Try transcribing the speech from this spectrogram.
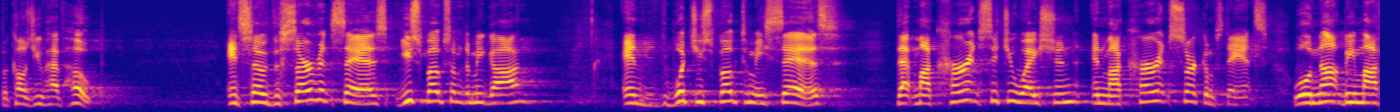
because you have hope. And so the servant says, You spoke something to me, God. And what you spoke to me says that my current situation and my current circumstance will not be my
